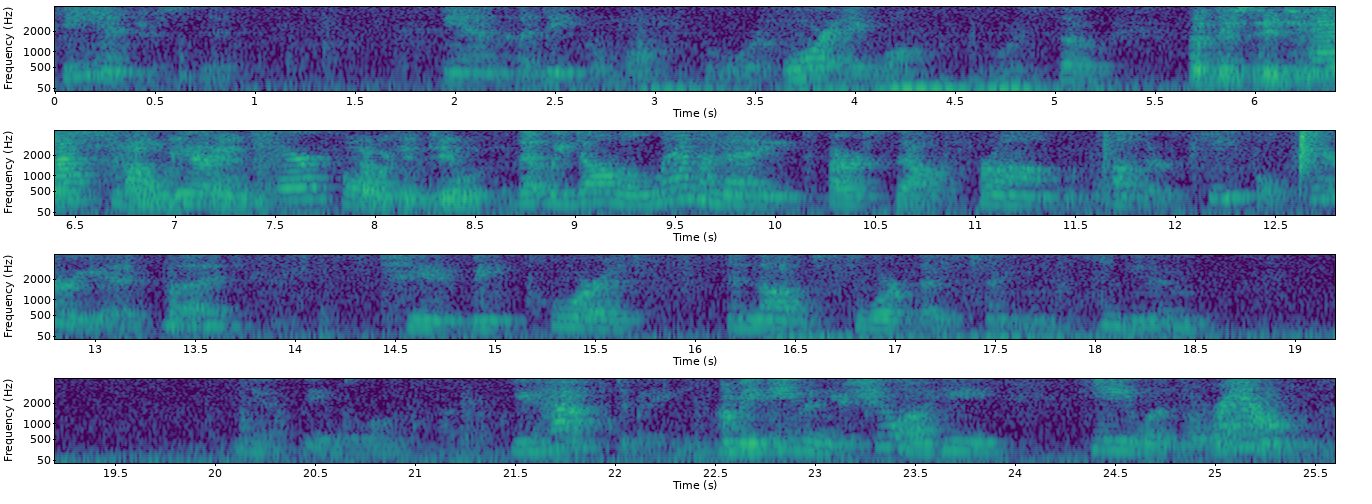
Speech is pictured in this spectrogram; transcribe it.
be interested in a deeper walk with the Lord or a walk with the Lord. So. I But this think we teaches have us to how be we very can careful how we can deal with it. that we don't eliminate ourselves from other people, period, mm-hmm. but to be porous and not absorb those things, you mm-hmm. know. Yeah, be in the world. You have to be. I mean, mm-hmm. even Yeshua, he he was around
